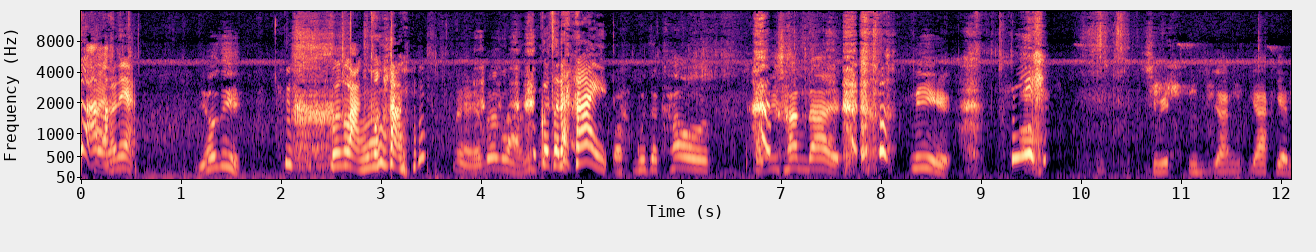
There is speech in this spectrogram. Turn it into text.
ถ่ายแล้วเนี่ย เดี๋ยวสิ เบื้องหลังเบื้องหลัง แหมเบื้องหลัง ก็จะได้บอกกูจะเข้า โพซิชันได้ นี่ ชีวิตยากยากเย็น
